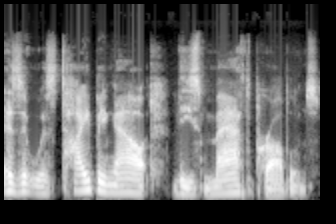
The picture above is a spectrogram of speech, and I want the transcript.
as it was typing out these math problems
